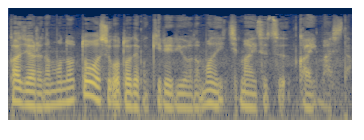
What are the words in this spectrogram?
カジュアルなものと仕事でも着れるようなもの1枚ずつ買いました。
